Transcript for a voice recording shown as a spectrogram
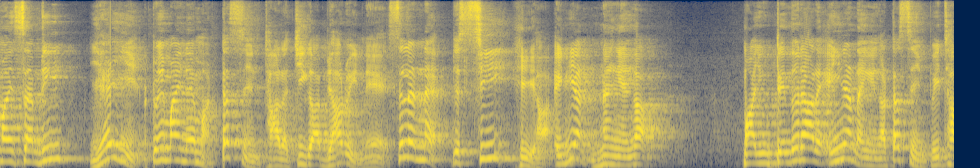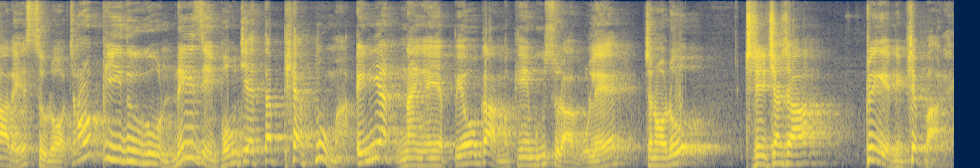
MI70 ရဲရင်အတွင်းပိုင်းထဲမှာတက်ဆင်ထားတဲ့ကြီးကားပြားတွေနဲ့စစ်လက်နက်ပစ္စည်းဟေဟာအိန္ဒိယနိုင်ငံက မာယူတင်သွင်းထားတဲ့အိန္ဒိယနိုင်ငံကတက်ဆင်ပေးထားတယ်ဆိုတော့ကျွန်တော်တို့ပြည်သူကိုနေ့စဉ်ဘုံကျဲတပ်ဖြတ်မှုမှာအိန္ဒိယနိုင်ငံရဲ့ပျောကမကင်ဘူးဆိုတာကိုလည်းကျွန်တော်တို့ထင်ထင်ရှားရှားတွေ့ခဲ့ပြီးဖြစ်ပါတယ်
